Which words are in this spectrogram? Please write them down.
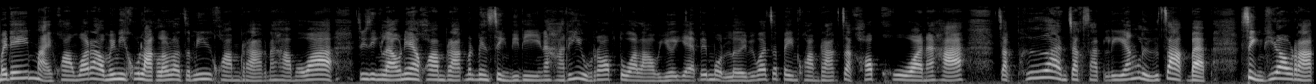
ไม่ได้หมายความว่าเราไม่มีคู่รักแล้วเราจะไม่มีความรักนะคะ เพราะว่าจริง ๆ แล้วเนี่ยความรักมันเป็นสิ่งดีๆนะคะ ที่อยู่รอบตัวเราเยอะแยะไปหมดเลย ไม่ว่าจะเป็นความรักจากครอบครัวนะคะ จากเพื่อนจากสัตว์เลี้ยงหรือจากแบบสิ่งที่เรารัก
